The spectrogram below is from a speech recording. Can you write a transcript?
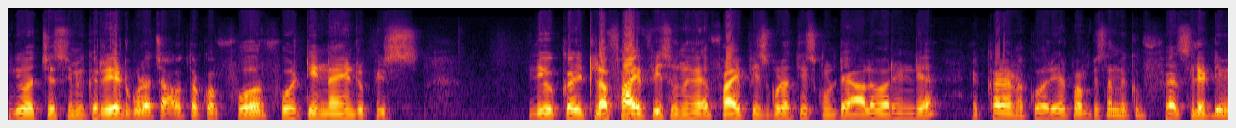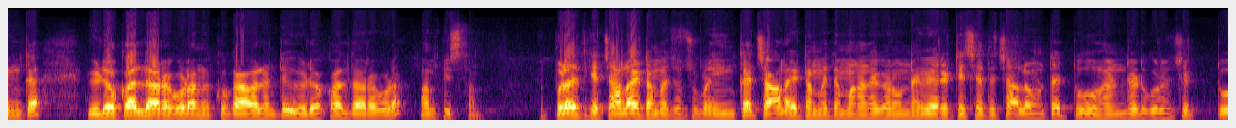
ఇది వచ్చేసి మీకు రేట్ కూడా చాలా తక్కువ ఫోర్ ఫార్టీ నైన్ రూపీస్ ఇది ఒక ఇట్లా ఫైవ్ పీస్ ఉంది కదా ఫైవ్ పీస్ కూడా తీసుకుంటే ఆల్ ఓవర్ ఇండియా ఎక్కడైనా కొరియర్ పంపిస్తాం. మీకు ఫెసిలిటీ ఇంకా వీడియో కాల్ ద్వారా కూడా మీకు కావాలంటే వీడియో కాల్ ద్వారా కూడా పంపిస్తాం. ఇప్పుడైతే చాలా ఐటమ్ అయితే చూడండి ఇంకా చాలా ఐటమ్ అయితే మన దగ్గర ఉన్నాయి. వెరైటీస్ అయితే చాలా ఉంటాయి. టూ హండ్రెడ్ గురించి టూ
